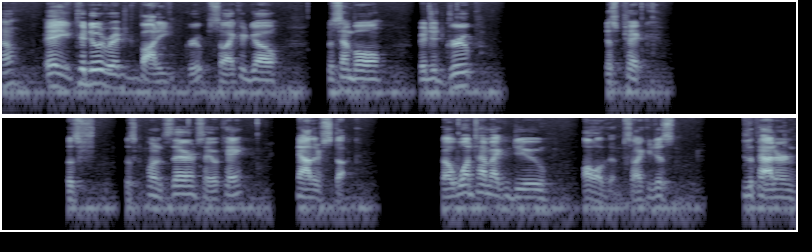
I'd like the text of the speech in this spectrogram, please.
No? Hey, you could do a rigid body group, so I could go assemble rigid group, just pick those, those components there and say, okay, now they're stuck. So one time I can do all of them. So I could just do the pattern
